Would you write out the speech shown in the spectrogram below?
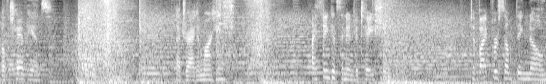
of champions. That dragon marking? I think it's an invitation to fight for something known.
